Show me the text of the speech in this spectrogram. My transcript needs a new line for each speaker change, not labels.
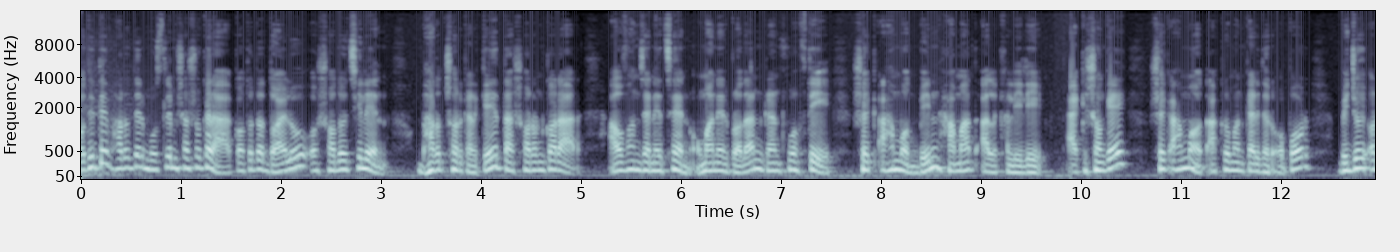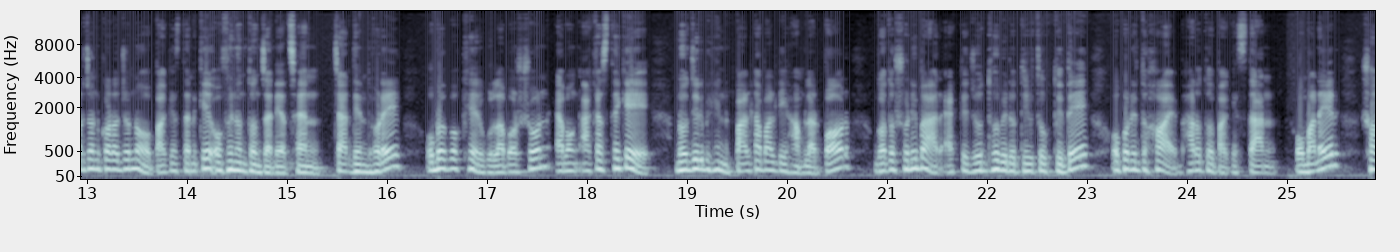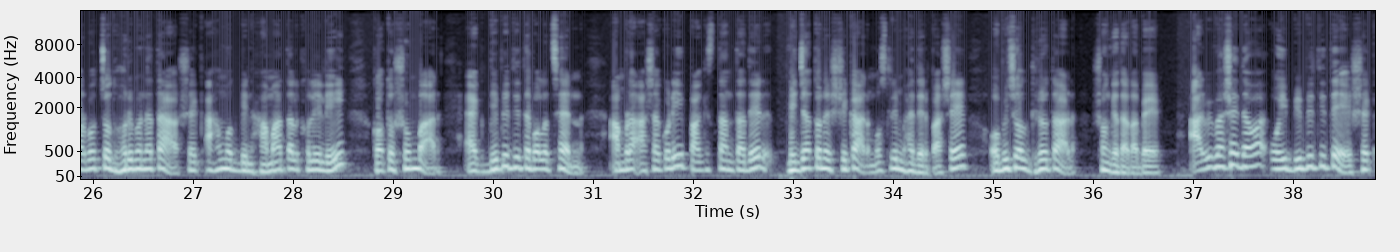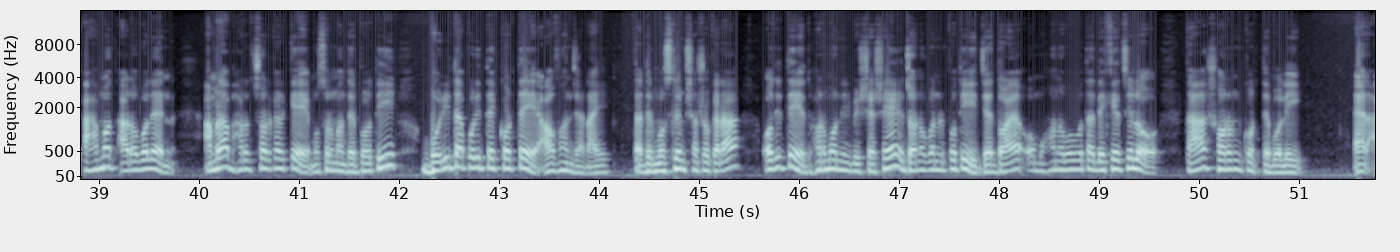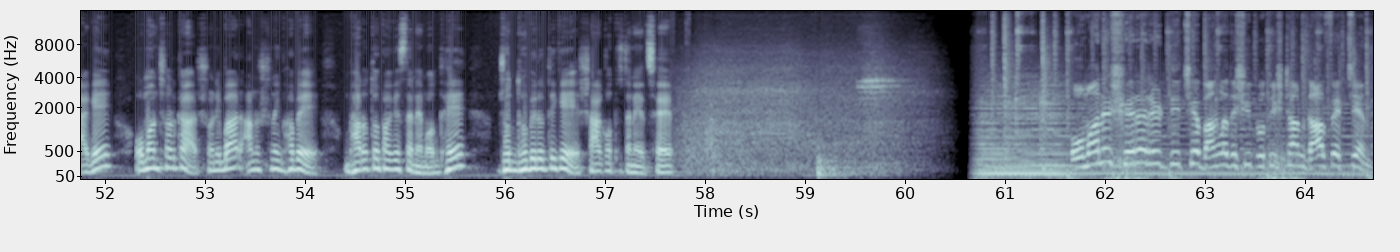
অতীতে ভারতের মুসলিম শাসকেরা কতটা দয়ালু ও সদয় ছিলেন, ভারত সরকারকে তা স্মরণ করার আহ্বান জানিয়েছেন ওমানের প্রধান গ্র্যান্ড মুফতি Sheikh Ahmad bin Hamad al Khalili একই সঙ্গে শেখ আহমদ আক্রমণকারীদের ওপর বিজয় অর্জন করার জন্য পাকিস্তানকে অভিনন্দন জানিয়েছেন। চার দিন ধরে উভয়পক্ষের গোলাবর্ষণ এবং আকাশ থেকে নজিরবিহীন পাল্টাপাল্টি হামলার পর গত শনিবার একটি যুদ্ধবিরতি চুক্তিতে উপনীত হয় ভারত ও পাকিস্তান। ওমানের সর্বোচ্চ ধর্মীয় নেতা Sheikh Ahmed bin Hamad Al Khalili গত সোমবার এক বিবৃতিতে বলেছেন, আমরা আশা করি পাকিস্তান তাদের নির্যাতনের শিকার মুসলিম ভাইদের পাশে অবিচল দৃঢ়তার সঙ্গে দাঁড়াবে। আরবি ভাষায় দেওয়া ওই বিবৃতিতে শেখ আহমদ আরও বলেন, আমরা ভারত সরকারকে মুসলমানদের প্রতি বরিতা পরিত্যাগ করতে আহ্বান জানাই। তাদের মুসলিম শাসকেরা অতীতে ধর্ম নির্বিশেষে জনগণের প্রতি যে দয়া ও মহানুভবতা দেখিয়েছিল, তা স্মরণ করতে বলি। এর আগে ওমান সরকার শনিবার আনুষ্ঠানিকভাবে ভারত ও পাকিস্তানের মধ্যে যুদ্ধবিরতিকে স্বাগত জানিয়েছে।
ওমানের সেরা রেট দিচ্ছে বাংলাদেশি প্রতিষ্ঠান গালফ এক্সচেঞ্জ।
